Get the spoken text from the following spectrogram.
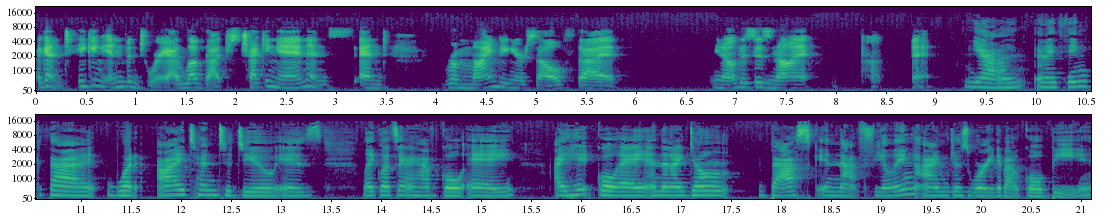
again taking inventory. I love that. Just checking in and and reminding yourself that you know this is not permanent. Yeah and i think that what i tend to do is like let's say i have goal a i hit goal a and then i don't bask in that feeling i'm just worried about goal b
